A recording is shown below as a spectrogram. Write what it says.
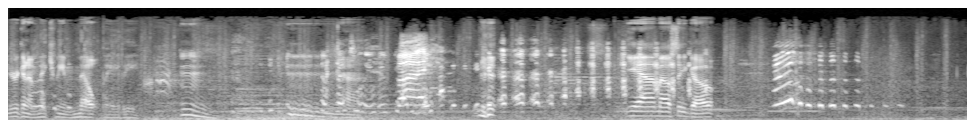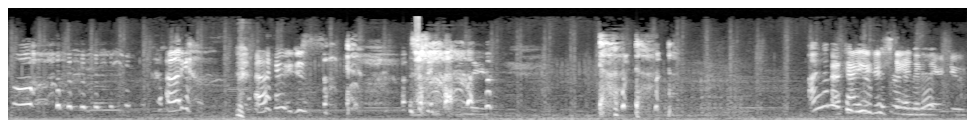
You're gonna make me melt, baby. Mm. Eventually Bye. to get out of here. Yeah, Mousy, go. I like. I like how you just sit there. I'm gonna I give like how you you're a just picture in a standing there, minute. dude.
